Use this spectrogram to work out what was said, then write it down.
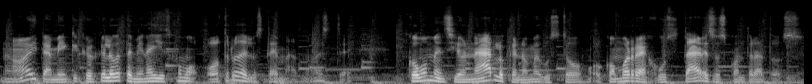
¿No? Y también que creo que luego también ahí es como otro de los temas, ¿no? Este, cómo mencionar lo que no me gustó o cómo reajustar esos contratos.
